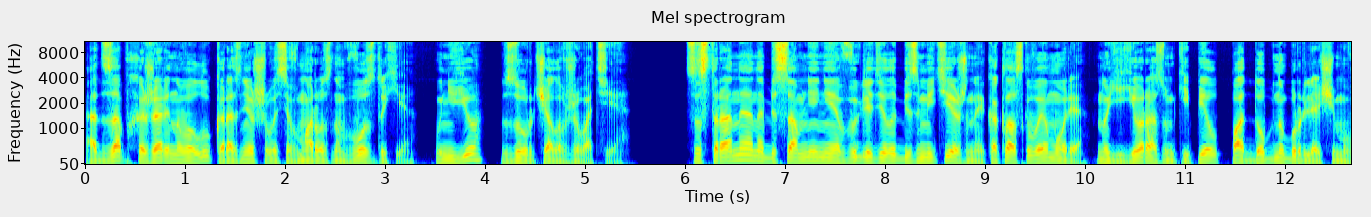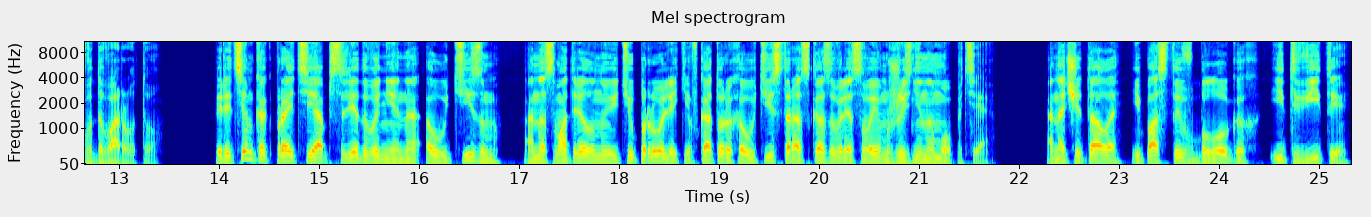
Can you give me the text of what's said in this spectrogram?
От запаха жареного лука, разнесшегося в морозном воздухе, у нее заурчало в животе. Со стороны она, без сомнения, выглядела безмятежной, как ласковое море, но ее разум кипел, подобно бурлящему водовороту. Перед тем, как пройти обследование на аутизм, она смотрела на YouTube ролики, в которых аутисты рассказывали о своем жизненном опыте. Она читала и посты в блогах, и твиты,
